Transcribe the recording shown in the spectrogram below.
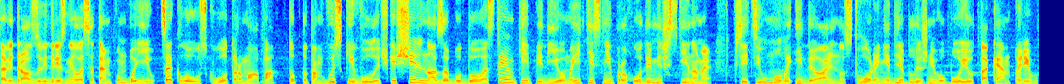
Та відразу відрізнилася темпом боїв. Це Quarter мапа, тобто там вузькі вулички, щільна забудова, стрімкі підйоми і тісні проходи між стінами. Всі ці умови ідеально створені для ближнього бою та кемперів.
